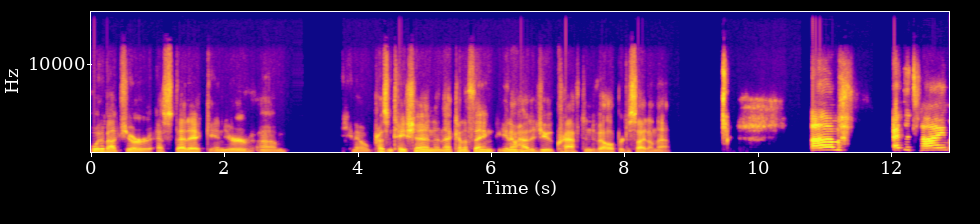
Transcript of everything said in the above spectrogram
What about your aesthetic and your, um, you know, presentation and that kind of thing? You know, how did you craft and develop or decide on that? Um, at the time,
